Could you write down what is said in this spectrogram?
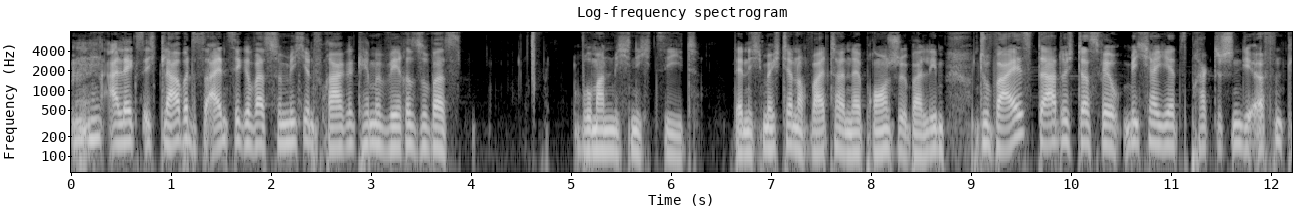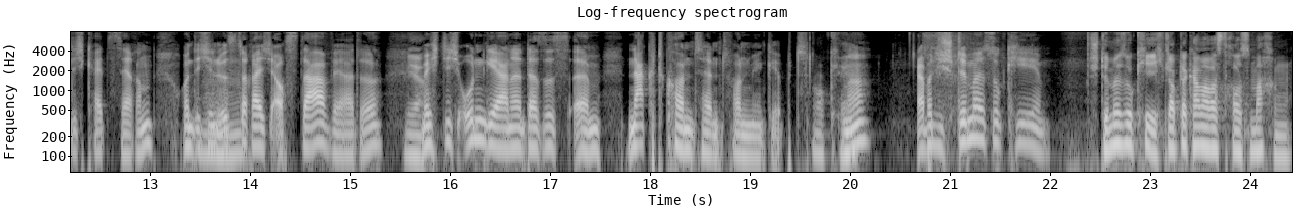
Alex, ich glaube, das Einzige, was für mich in Frage käme, wäre sowas, wo man mich nicht sieht denn ich möchte ja noch weiter in der Branche überleben. Und du weißt, dadurch, dass wir mich ja jetzt praktisch in die Öffentlichkeit zerren und ich mhm. in Österreich auch Star werde, ja. möchte ich ungerne, dass es ähm, Nackt-Content von mir gibt. Okay. Ne? Aber die Stimme ist okay. Stimme ist okay. Ich glaube, da kann man was draus machen.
